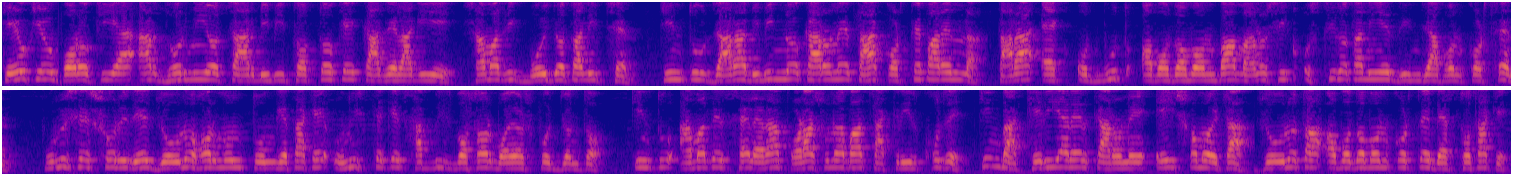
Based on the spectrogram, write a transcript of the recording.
কেউ কেউ পরকীয়া আর ধর্মীয় চারবিবি তত্ত্বকে কাজে লাগিয়ে সামাজিক বৈধতা নিচ্ছেন। কিন্তু যারা বিভিন্ন কারণে তা করতে পারেন না, তারা এক অদ্ভুত অবদমন বা মানসিক অস্থিরতা নিয়ে দিন যাপন করছেন। পুরুষের শরীরে যৌন হরমোন তঙ্গে থাকে উনিশ থেকে ২৬ বছর বয়স পর্যন্ত। কিন্তু আমাদের ছেলেরা পড়াশোনা বা চাকরির খোঁজে কিংবা কেরিয়ারের কারণে এই সময়টা যৌনতা অবদমন করতে ব্যস্ত থাকে।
